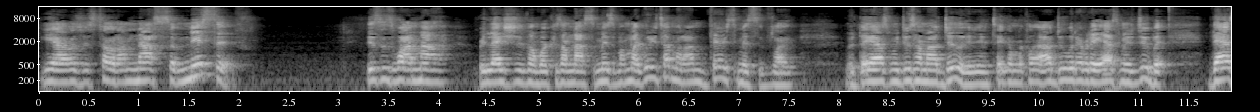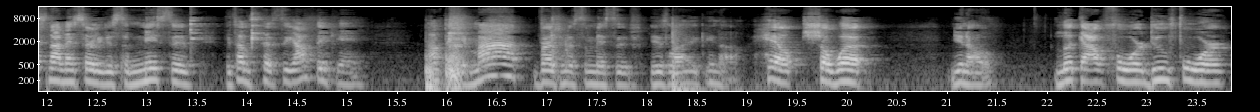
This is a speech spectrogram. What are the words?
yeah, I was just told I'm not submissive. This is why my relationships don't work because I'm not submissive. I'm like, what are you talking about? I'm very submissive. Like, if they ask me to do something, I'll do it. And take them a class, I'll do whatever they ask me to do. But that's not necessarily the submissive. Because see, I'm thinking, I'm thinking my version of submissive is like, you know, help, show up, you know, look out for, do for,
